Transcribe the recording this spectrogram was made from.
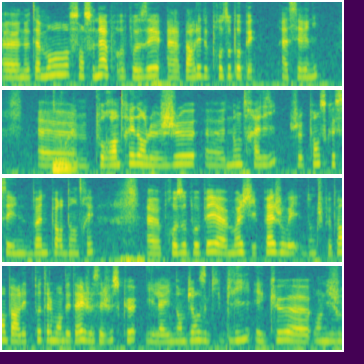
Euh, notamment, Sansonnet a proposé à parler de prosopopée à Sérénie. Ouais. Pour rentrer dans le jeu non tradi, je pense que c'est une bonne porte d'entrée. Euh, prosopopée, euh, moi j'y ai pas joué, donc je peux pas en parler totalement en détail. Je sais juste qu'il a une ambiance Ghibli et que euh, on y joue,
